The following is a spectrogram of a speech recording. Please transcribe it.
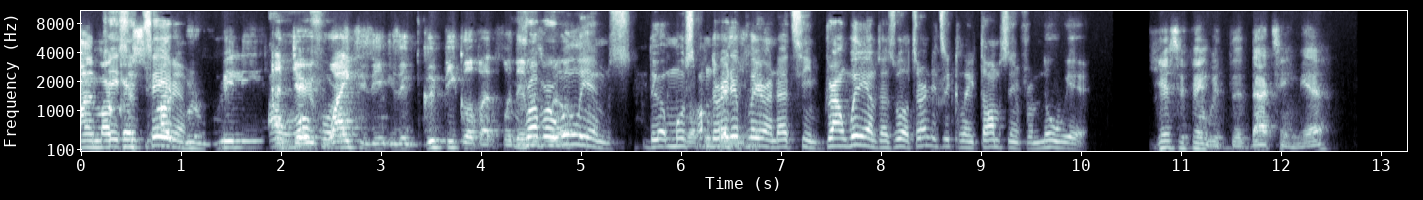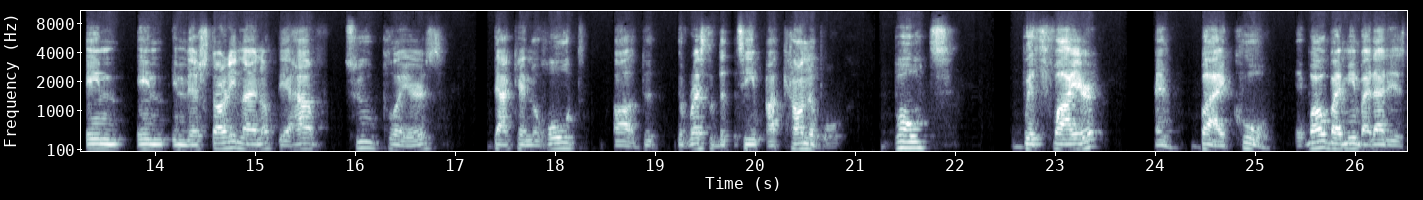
And Marcus Smart really. And Derrick White is a, is a good pickup at- for them. Robert well. Williams, the most Robert underrated Williams. player on that team. Grant Williams as well turned into Klay Thompson from nowhere. Here's the thing with the, that team, yeah. In in in their starting lineup, they have two players that can hold uh the, the rest of the team accountable, both with fire and by cool. What I mean by that is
